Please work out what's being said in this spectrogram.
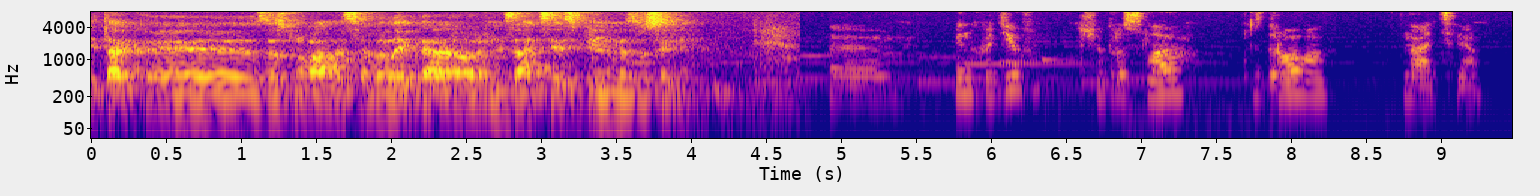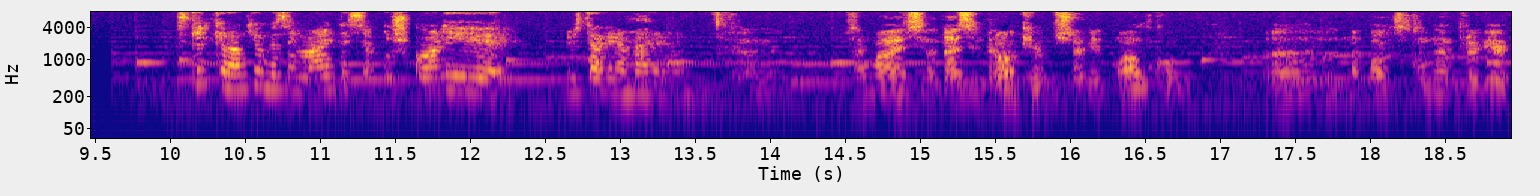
І так е, заснувалася велика організація спільними зусиллями. Він хотів, щоб росла здорова нація. Скільки років ви займаєтеся у школі Віталія Мерина? Займаюся 10 років, ще від малку. На бокс мене привів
